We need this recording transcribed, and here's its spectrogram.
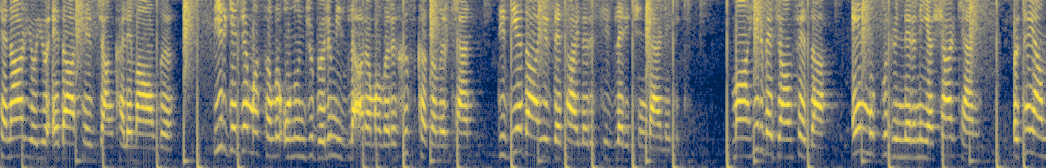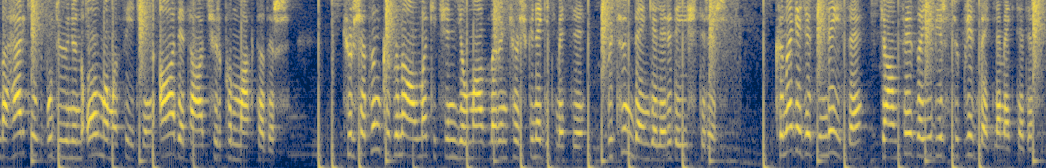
senaryoyu Eda Tezcan kaleme aldı. Bir Gece Masalı 10. bölüm izle aramaları hız kazanırken diziye dair detayları sizler için derledik. Mahir ve Canfeza en mutlu günlerini yaşarken öte yanda herkes bu düğünün olmaması için adeta çırpınmaktadır. Kürşat'ın kızını almak için Yılmazların köşküne gitmesi bütün dengeleri değiştirir. Kına gecesinde ise Canfeza'yı bir sürpriz beklemektedir.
